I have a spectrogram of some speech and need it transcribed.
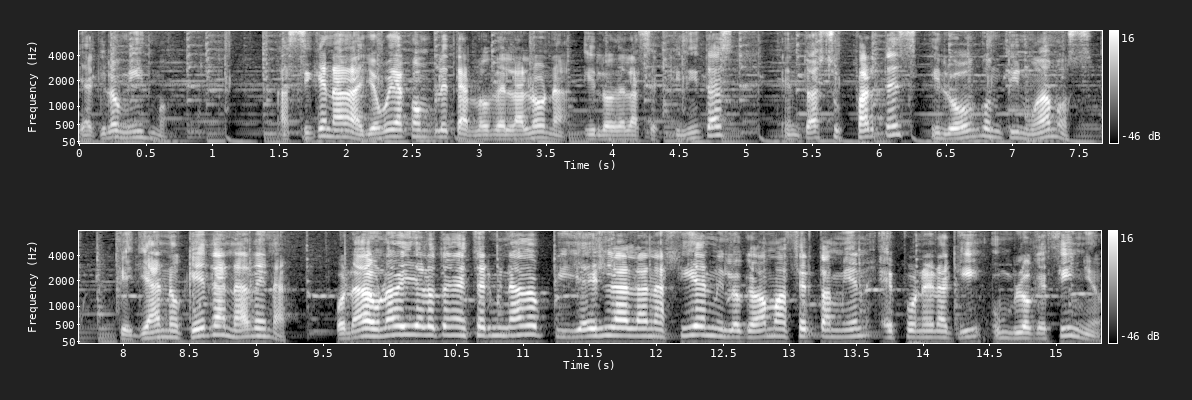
y aquí lo mismo. Así que nada, yo voy a completar lo de la lona y lo de las esquinitas en todas sus partes y luego continuamos. Que ya no queda nada de nada. Pues nada, una vez ya lo tengáis terminado, pilláis la lana 100 y lo que vamos a hacer también es poner aquí un bloquecillo.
